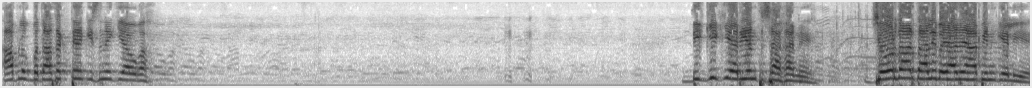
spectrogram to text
आप लोग बता सकते हैं किसने किया होगा? डिग्गी की अरियंत शाखा ने। जोरदार ताली बजा दें आप इनके लिए।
